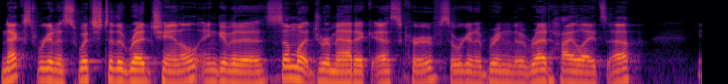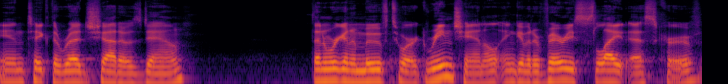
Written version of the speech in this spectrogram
Next we're going to switch to the red channel and give it a somewhat dramatic S-curve. So we're going to bring the red highlights up and take the red shadows down. Then we're going to move to our green channel and give it a very slight S-curve,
